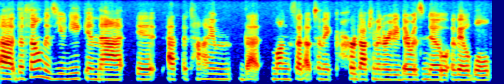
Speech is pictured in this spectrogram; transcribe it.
uh, the film is unique in that it, at the time that Leung set out to make her documentary, there was no available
